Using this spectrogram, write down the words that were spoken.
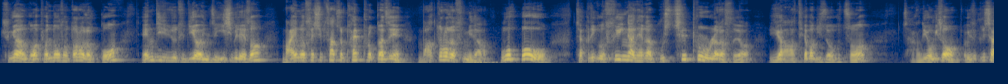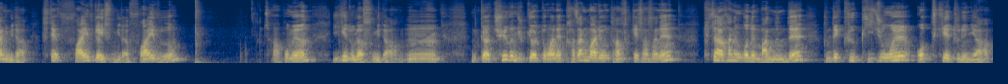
중요한 거 변동성 떨어졌고 MDD도 드디어 이제 20일에서 마이너스 14.8%까지 막 떨어졌습니다. 오호! 자, 그리고 수익난 해가 97%로 올라갔어요. 이야, 대박이죠. 그쵸? 자, 근데 여기서, 여기서 끝이 아닙니다. 스텝 5가 있습니다. 5. 자, 보면 이게 놀랍습니다. 음, 그러니까 최근 6개월 동안에 가장 많이 온 5개 자산에 투자하는 거는 맞는데, 근데 그 비중을 어떻게 두느냐.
